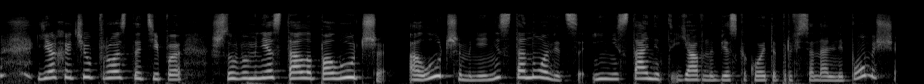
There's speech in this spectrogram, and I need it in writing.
я хочу просто, типа, чтобы мне стало получше, а лучше мне не становится и не станет явно без какой-то профессиональной помощи.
